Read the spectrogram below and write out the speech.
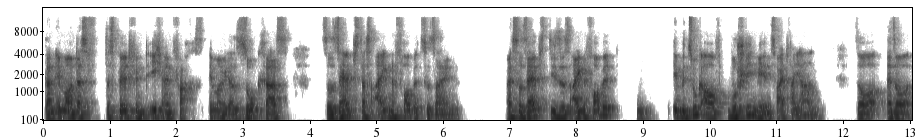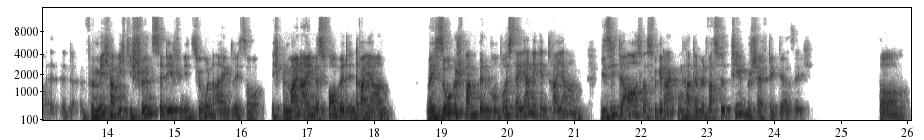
Dann immer, und das, das Bild finde ich einfach immer wieder so krass, so selbst das eigene Vorbild zu sein. Weißt du, selbst dieses eigene Vorbild in Bezug auf, wo stehen wir in zwei, drei Jahren? So, also für mich habe ich die schönste Definition eigentlich. So, ich bin mein eigenes Vorbild in drei Jahren. Weil ich so gespannt bin, wo, wo ist der Yannick in drei Jahren? Wie sieht der aus? Was für Gedanken hat er? Mit was für Themen beschäftigt er sich? So.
